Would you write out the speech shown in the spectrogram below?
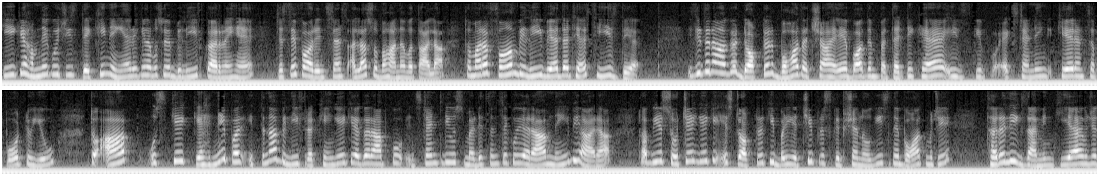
की कि हमने कोई चीज़ देखी नहीं है, लेकिन हम उसमें बिलीव कर रहे हैं, जैसे फॉर इंस्टेंस अल्लाह सुबहाना वाली तो हमारा फर्म बिलीव है that yes he is there इसी तरह अगर डॉक्टर बहुत अच्छा है, बहुत एम्पथेटिक है is extending care and support to you तो आप उसके कहने पर इतना बिलीफ रखेंगे कि अगर आपको इंस्टेंटली उस मेडिसिन से कोई आराम नहीं भी आ रहा तो आप ये सोचेंगे कि इस डॉक्टर की बड़ी अच्छी प्रिस्क्रिप्शन होगी, इसने बहुत मुझे थरली एग्जामिन किया है, मुझे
